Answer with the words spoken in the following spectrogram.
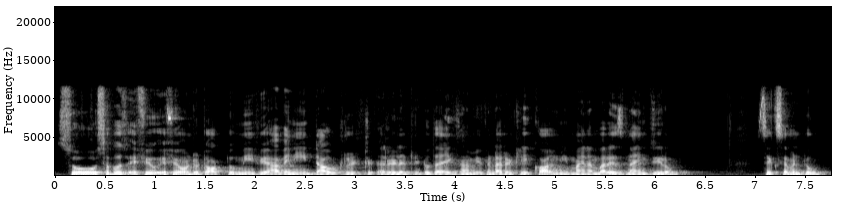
so suppose if you if you want to talk to me if you have any doubt related to the exam you can directly call me. My number is 90 672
